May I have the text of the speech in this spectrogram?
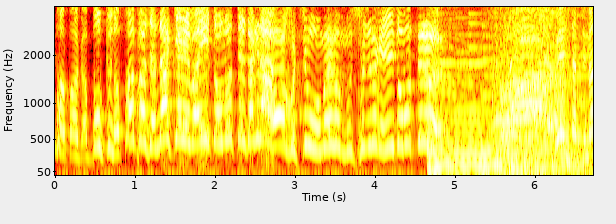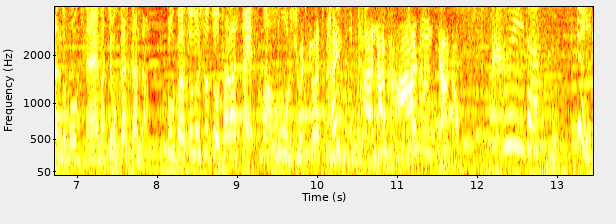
パパが僕のパパじゃなければいいと思ってるだけだ！ああこっちもお前は息子じゃなきゃいいと思ってるだって何度も大きな過ちを犯したんだ。僕はその一つを正したい。魔法省にはタイプターナーがあるんだろ。救い出すって言っ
